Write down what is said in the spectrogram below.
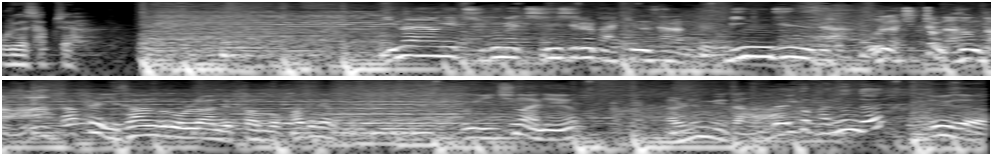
우리가 잡자. 이나영의 죽음의 진실을 밝히는 사람들 민진사 우리가 직접 나선다 카페 이상한 글 올라왔는데 그거 한번 확인해보세요. 여기 2층 아니에요? 열립니다 야, 이거 봤는데? 여기서요.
